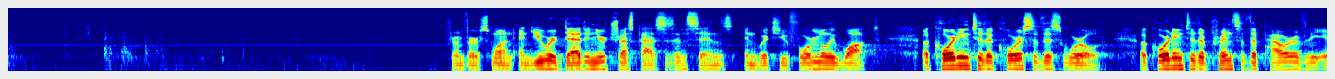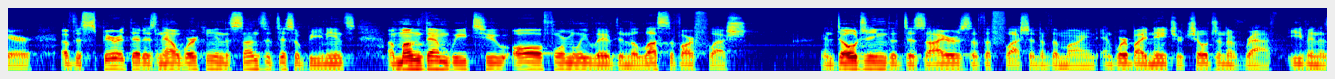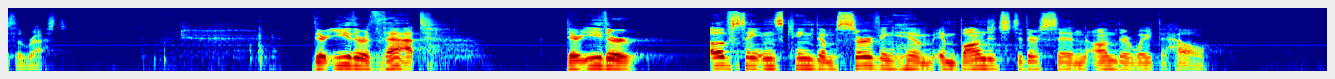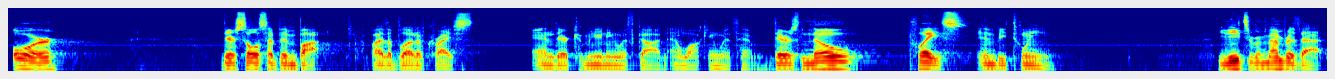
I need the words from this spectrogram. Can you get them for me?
From verse 1 And you were dead in your trespasses and sins, in which you formerly walked, according to the course of this world, according to the prince of the power of the air, of the spirit that is now working in the sons of disobedience. Among them we too all formerly lived in the lust of our flesh indulging the desires of the flesh and of the mind, and were by nature children of wrath, even as the rest. They're either that, they're either of Satan's kingdom, serving him in bondage to their sin on their way to hell, or their souls have been bought by the blood of Christ and they're communing with God and walking with him. There's no place in between. You need to remember that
